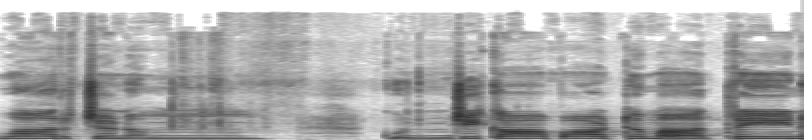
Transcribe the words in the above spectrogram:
वार्चनं। कुञ्जिकापाठमात्रेण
